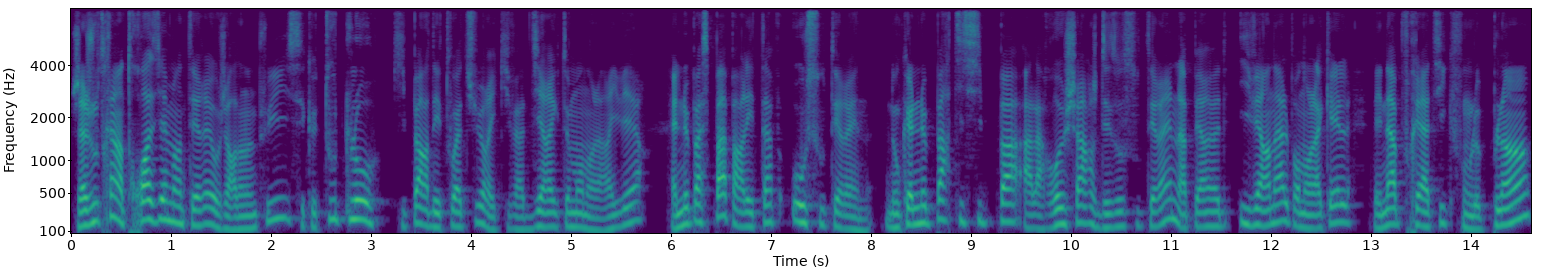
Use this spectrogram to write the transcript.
J'ajouterai un troisième intérêt au jardin de pluie, c'est que toute l'eau qui part des toitures et qui va directement dans la rivière elle ne passe pas par l'étape eau souterraine, donc elle ne participe pas à la recharge des eaux souterraines, la période hivernale pendant laquelle les nappes phréatiques font le plein.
